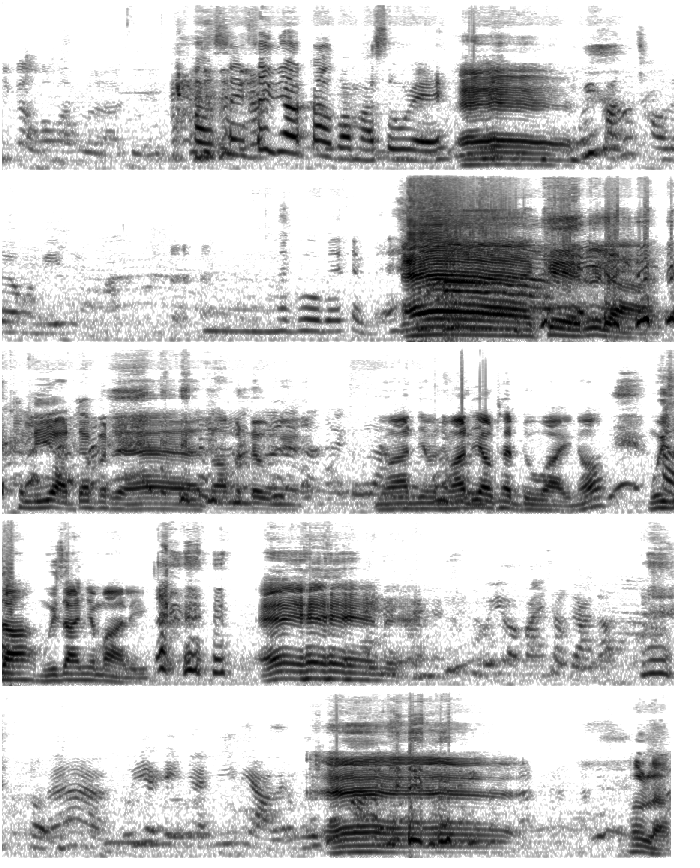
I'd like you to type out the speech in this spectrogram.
ဒီကောက်ပါမှဆိုလားဟုတ်စိတ်စိတ်ရောက်ကောက်ပါမှဆိုတယ်အဲဒီကတော့6လဲအောင်မေးတယ် ငကိုပဲဖြစ်မယ်အဲကဲတွေ့လားခလေးကတက်ပဒံသွားမလုပ်နဲ့ညီမညီမညီမတယောက်ထပ်တိုးပါ යි နော်မွေးစားမွေးစားညမလေးအဲနဲ့ကိုရပိုင်းချက်ကြနော်ဟုတ်အာကိုရအိမ်နဲ့ဟီးနေရပဲအမွေးအဲဟုတ်လား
